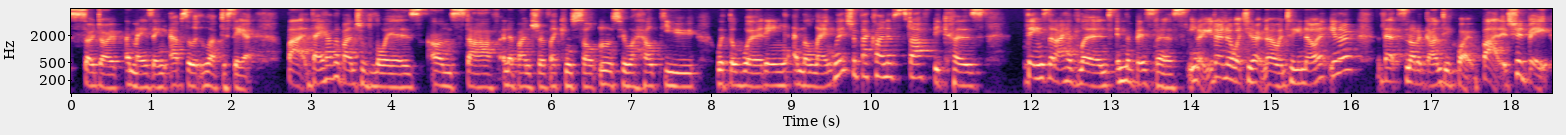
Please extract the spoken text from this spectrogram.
so dope, amazing, absolutely love to see it. But they have a bunch of lawyers on staff and a bunch of like consultants who will help you with the wording and the language of that kind of stuff because things that I have learned in the business, you know, you don't know what you don't know until you know it, you know? That's not a Gandhi quote, but it should be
